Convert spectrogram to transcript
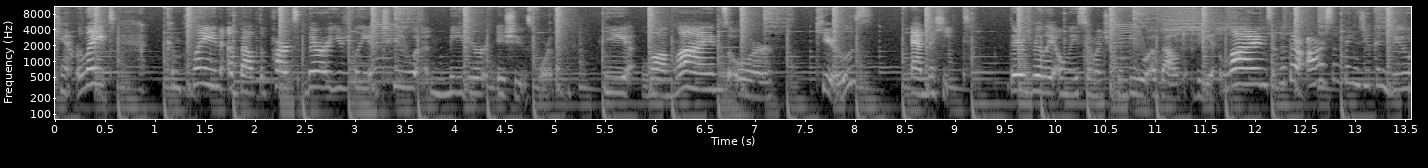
can't relate, complain about the parks, there are usually two major issues for them. The long lines or queues and the heat. There's really only so much you can do about the lines, but there are some things you can do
